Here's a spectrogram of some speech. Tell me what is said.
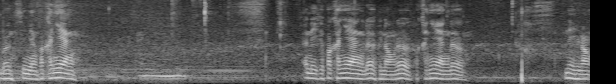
เบิ้งสิเมียงผักขะแยง อันนี้ อันนี้คือผักขะแยงเด้อพี่น้องเด้อผักขะแยงเด้อนี่พี่น้อง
